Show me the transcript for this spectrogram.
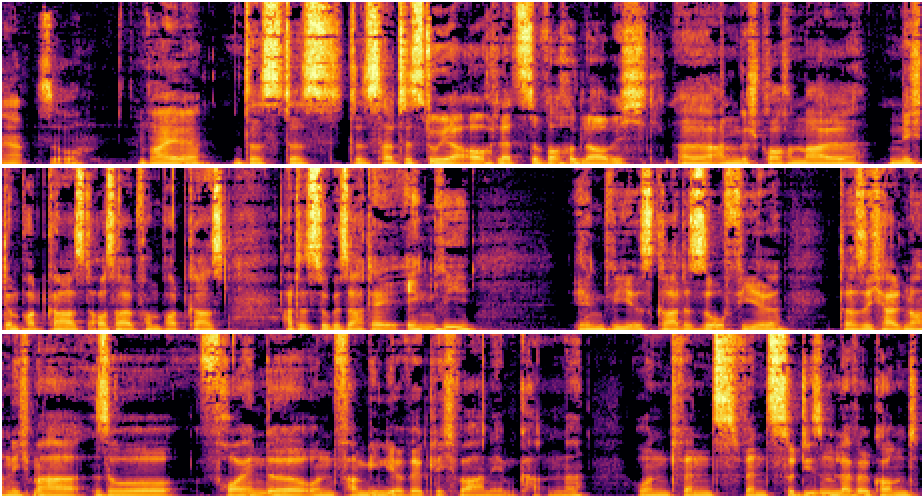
Ja. So. Weil, das, das, das hattest du ja auch letzte Woche, glaube ich, äh, angesprochen, mal nicht im Podcast, außerhalb vom Podcast, hattest du gesagt, ey, irgendwie, irgendwie ist gerade so viel, dass ich halt noch nicht mal so Freunde und Familie wirklich wahrnehmen kann, ne? Und wenn's, wenn's zu diesem Level kommt,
